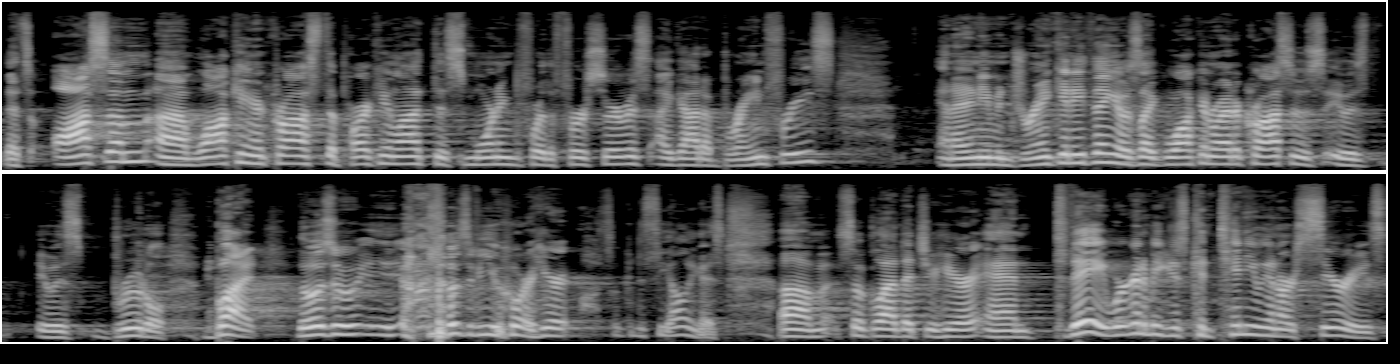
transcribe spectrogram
that's awesome. Uh, walking across the parking lot this morning before the first service, I got a brain freeze, and I didn't even drink anything. It was like walking right across. It was, it was it was brutal. But those, who, those of you who are here, oh, so good to see all you guys. Um, so glad that you're here. And today we're going to be just continuing our series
